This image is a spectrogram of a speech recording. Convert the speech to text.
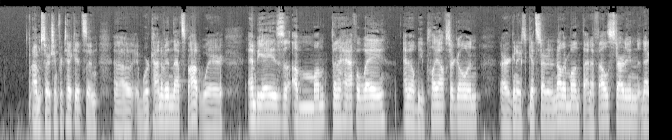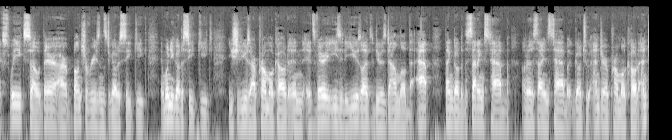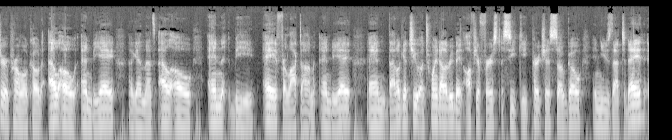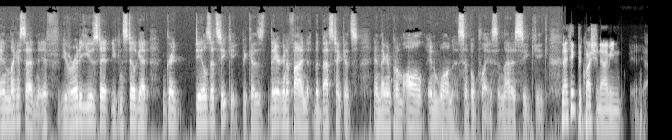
I'm searching for tickets. And uh, we're kind of in that spot where NBA is a month and a half away. MLB playoffs are going are going to get started another month. NFL's starting next week, so there are a bunch of reasons to go to SeatGeek. And when you go to SeatGeek, you should use our promo code, and it's very easy to use. All you have to do is download the app, then go to the settings tab. Under the settings tab, go to enter a promo code. Enter a promo code LONBA. Again, that's L O NBA for Locked On NBA, and that'll get you a $20 rebate off your first SeatGeek purchase. So go and use that today. And like I said, if you've already used it, you can still get great deals at SeatGeek because they are going to find the best tickets and they're going to put them all in one simple place, and that is SeatGeek. And I think the question now, I mean,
